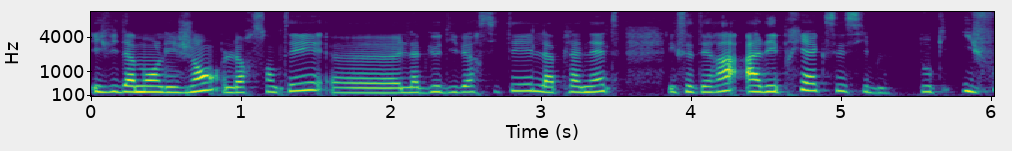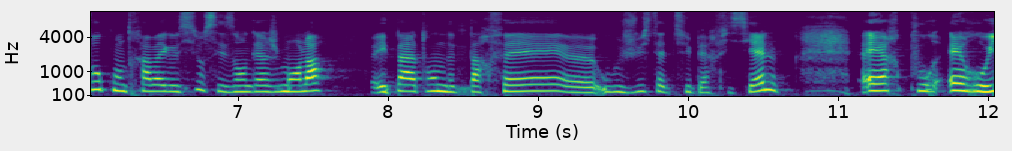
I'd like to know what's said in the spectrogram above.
évidemment, les gens, leur santé, euh, la biodiversité, la planète, etc., à des prix accessibles. Donc, il faut qu'on travaille aussi sur ces engagements-là et pas attendre d'être parfait euh, ou juste être superficiel. R pour ROI,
